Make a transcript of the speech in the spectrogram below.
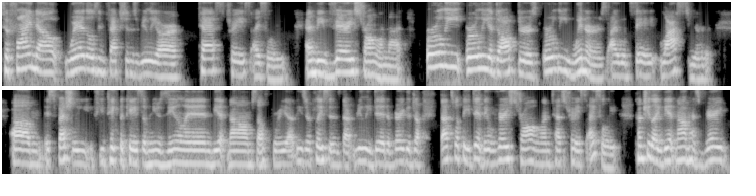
to find out where those infections really are, test, trace, isolate, and be very strong on that. Early, early adopters, early winners, I would say last year um, especially if you take the case of New Zealand, Vietnam, South Korea, these are places that really did a very good job. That's what they did. They were very strong on test, trace, isolate. Country like Vietnam has very,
